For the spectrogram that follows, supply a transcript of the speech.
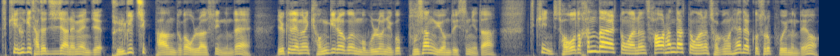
특히 흙이 다져지지 않으면 이제 불규칙 바운드가 올라올 수 있는데 이렇게 되면 경기력은 뭐 물론이고 부상 위험도 있습니다. 특히 이제 적어도 한 달 동안은 4월 한 달 동안은 적응을 해야 될 것으로 보이는데요.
